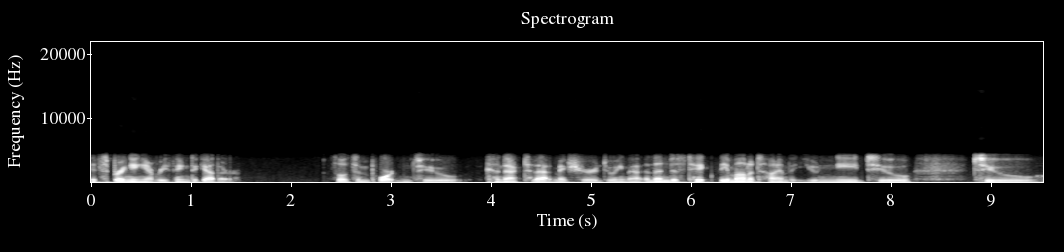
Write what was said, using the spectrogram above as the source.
it's bringing everything together. So it's important to connect to that, make sure you're doing that, and then just take the amount of time that you need to to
